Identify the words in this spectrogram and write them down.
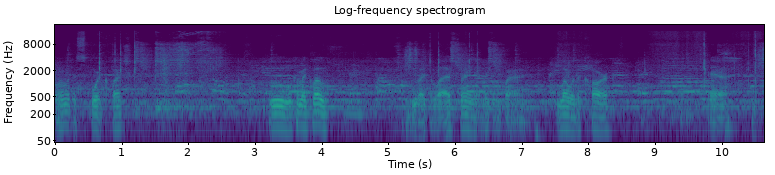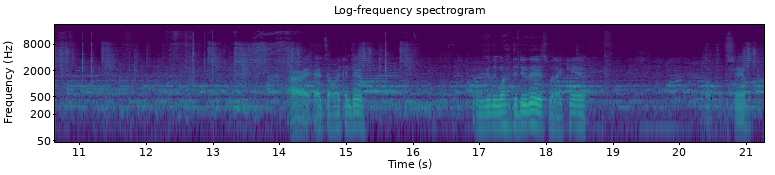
I went with the sport clutch. Ooh, we're coming close. Should be like the last thing that they can buy. Lower the car. Yeah. Alright, that's all I can do. I really wanted to do this, but I can't. Oh.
